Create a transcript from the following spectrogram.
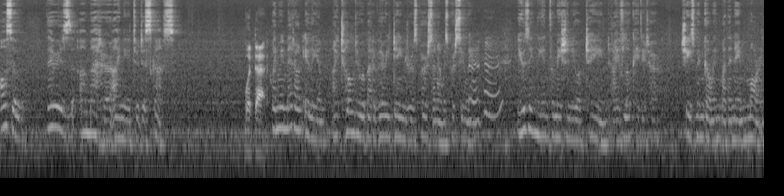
Also, there is a matter I need to discuss. What that? When we met on Illium, I told you about a very dangerous person I was pursuing. Mm-hmm. Using the information you obtained, I have located her. She's been going by the name Morinth.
